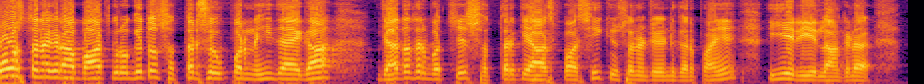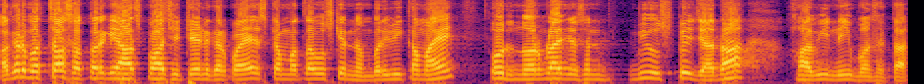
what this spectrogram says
औसतन अगर आप बात करोगे तो सत्तर से ऊपर नहीं जाएगा। ज़्यादातर बच्चे सत्तर के आसपास ही क्वेश्चन अटेंड कर पाए। ये रियल आंकड़ा। अगर बच्चा सत्तर के आसपास अटेंड कर पाए, इसका मतलब उसके नंबर भी कम आए और नॉर्मलाइजेशन भी उस पर ज़्यादा हावी नहीं बन सकता।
